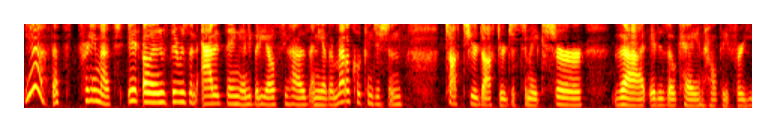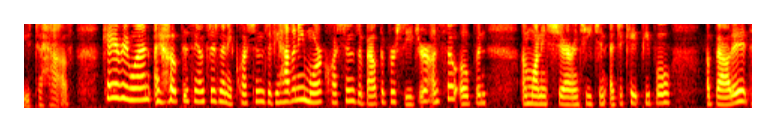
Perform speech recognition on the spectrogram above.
yeah, that's pretty much it. Oh, and if there was an added thing, anybody else who has any other medical conditions, talk to your doctor just to make sure that it is okay and healthy for you to have. Okay, everyone, I hope this answers any questions. If you have any more questions about the procedure, I'm so open. I'm wanting to share and teach and educate people about it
